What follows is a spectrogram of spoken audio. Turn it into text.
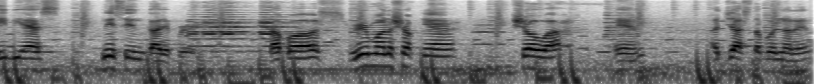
ABS, Nissin caliper. Tapos, rear monoshock niya, Showa. Ayan. Adjustable na rin.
